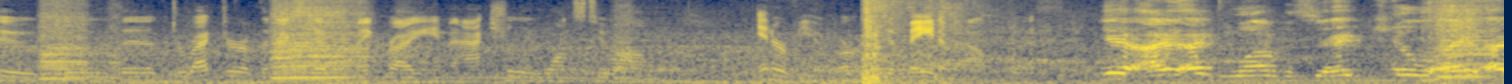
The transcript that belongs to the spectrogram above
YouTube who the director of the next Devil May Cry game actually wants to um interview or debate about with? Yeah, I, I'd love to see. I'd kill. I, I,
